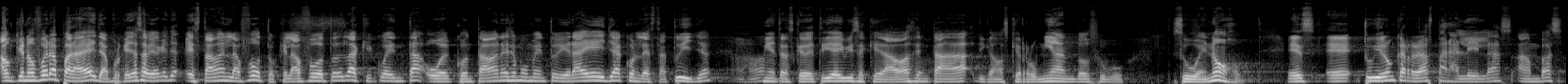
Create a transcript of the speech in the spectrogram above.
aunque no fuera para ella, porque ella sabía que ella estaba en la foto, que la foto es la que cuenta o contaba en ese momento y era ella con la estatuilla, mientras que Betty Davis se quedaba sentada, digamos que rumiando su, su enojo. Es, eh, tuvieron carreras paralelas ambas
